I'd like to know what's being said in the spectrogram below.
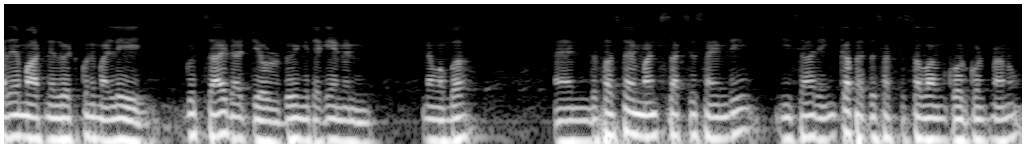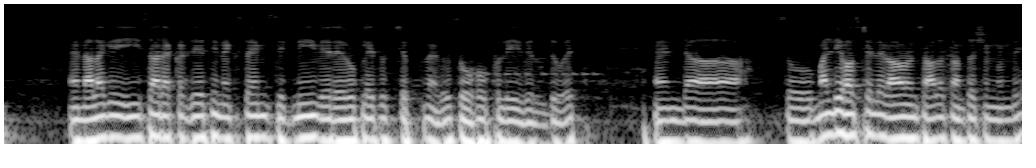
అదే మాట నిలబెట్టుకుని మళ్ళీ గుడ్ సాయి that your doing it again in November and first time మంచి సక్సెస్ అయింది. ఈసారి ఇంకా పెద్ద సక్సెస్ అవ్వాలని కోరుకుంటున్నాను. అండ్ అలాగే ఈసారి అక్కడ చేసి నెక్స్ట్ టైం సిడ్నీ వేరే ప్లేసెస్ చెప్తున్నాడు. So hopefully will do it and so మళ్ళీ ఆస్ట్రేలియా రావడం చాలా సంతోషంగా ఉంది.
